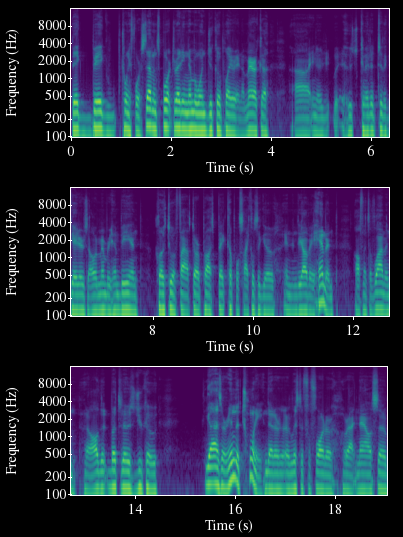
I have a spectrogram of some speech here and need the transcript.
big, big 24 7 sports rating, number one Juco player in America, uh, you know, who's committed to the Gators. I'll remember him being close to a five star prospect a couple cycles ago. And then Deave Hammond, offensive lineman, uh, all the, both of those Juco guys are in the 20 that are, are listed for Florida right now. So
